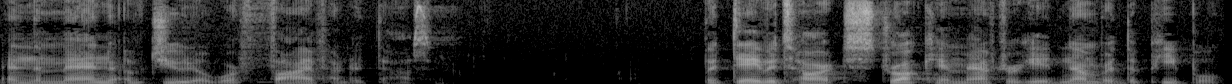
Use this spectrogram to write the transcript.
and the men of Judah were five hundred thousand. But David's heart struck him after he had numbered the people.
